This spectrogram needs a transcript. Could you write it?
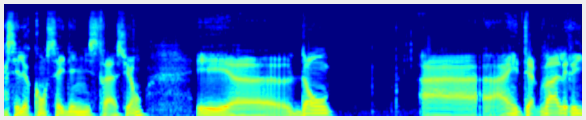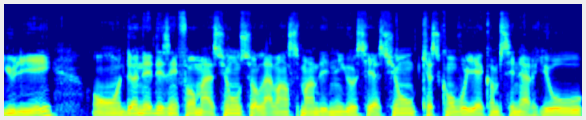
c'est le conseil d'administration. Et euh, donc, à, intervalles réguliers, on donnait des informations sur l'avancement des négociations, qu'est-ce qu'on voyait comme scénario,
